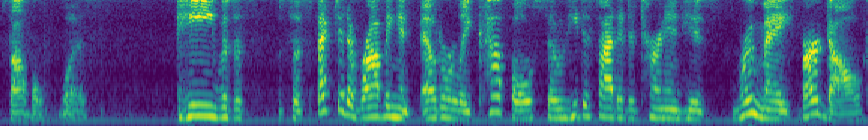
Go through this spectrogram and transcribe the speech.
Sobel was. He was a, suspected of robbing an elderly couple, so he decided to turn in his roommate Bird Dog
